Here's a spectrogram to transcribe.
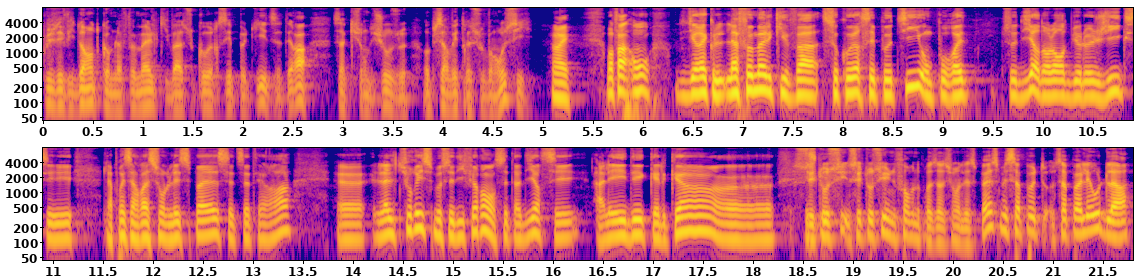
plus évidentes comme la femelle qui va secourir ses petits, etc. Ça qui sont des choses observées très souvent aussi. Ouais. Enfin, on dirait que la femelle qui va secourir ses petits, on pourrait se dire dans l'ordre biologique, c'est la préservation de l'espèce, etc. Euh, l'altruisme, c'est différent, c'est-à-dire c'est aller aider quelqu'un. Euh, c'est aussi, une forme de préservation de l'espèce, mais ça peut, ça peut aller au-delà.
